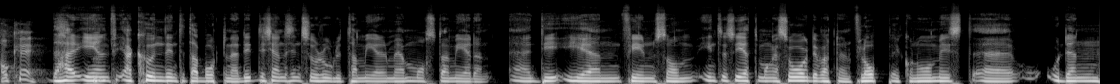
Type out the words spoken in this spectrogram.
Okej. Det här är en, jag kunde inte ta bort den här. Det, det kändes inte så roligt att ta med den, men jag måste ha med den. Eh, det är en film som inte så jättemånga såg. Det vart en flopp ekonomiskt. Eh, och den,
